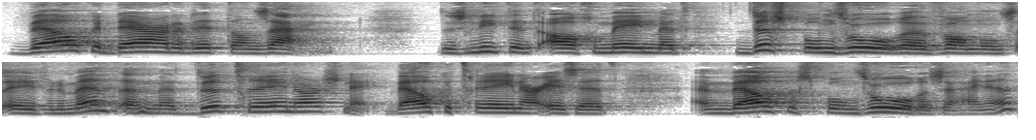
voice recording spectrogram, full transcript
welke derden dit dan zijn. Dus niet in het algemeen met de sponsoren van ons evenement en met de trainers. Nee, welke trainer is het en welke sponsoren zijn het?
